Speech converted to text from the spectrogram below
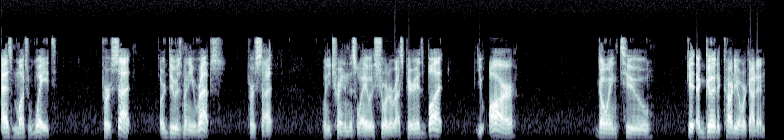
as much weight per set or do as many reps per set when you train in this way with shorter rest periods, but you are going to get a good cardio workout in.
